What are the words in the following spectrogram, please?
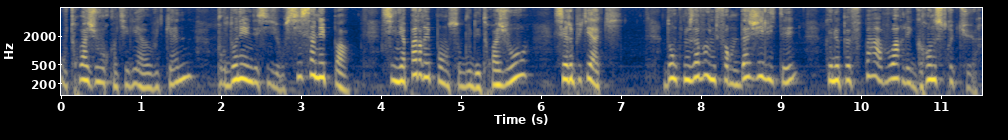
ou trois jours quand il y a un week-end pour donner une décision. Si ça n'est pas, s'il n'y a pas de réponse au bout des trois jours, c'est réputé acquis. Donc nous avons une forme d'agilité que ne peuvent pas avoir les grandes structures,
